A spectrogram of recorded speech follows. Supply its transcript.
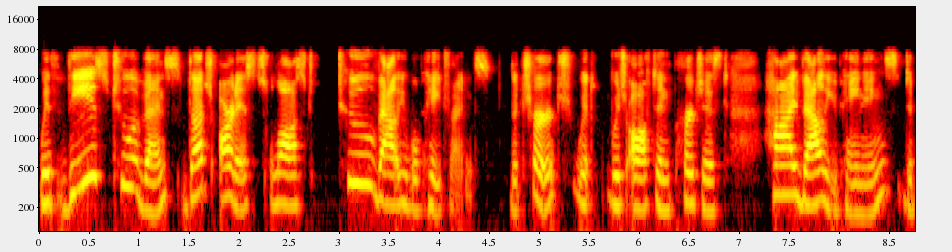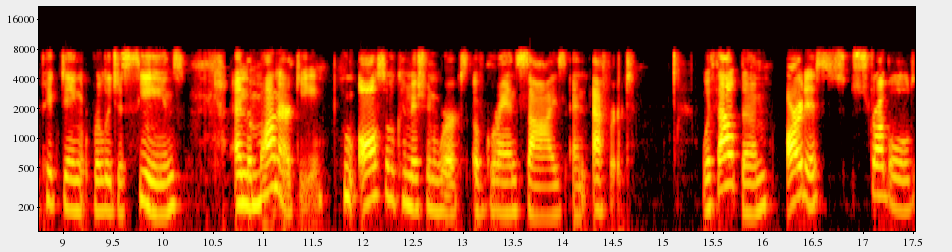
With these two events, Dutch artists lost two valuable patrons the church, which, which often purchased high value paintings depicting religious scenes, and the monarchy, who also commissioned works of grand size and effort. Without them, artists struggled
